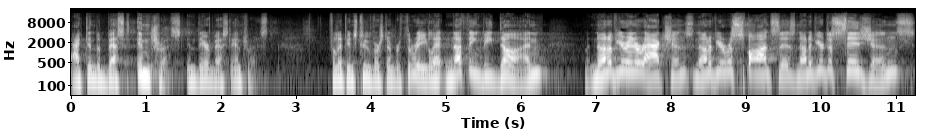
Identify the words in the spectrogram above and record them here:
Act in the best interest, in their best interest. Philippians 2, verse number 3 let nothing be done, but none of your interactions, none of your responses, none of your decisions,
